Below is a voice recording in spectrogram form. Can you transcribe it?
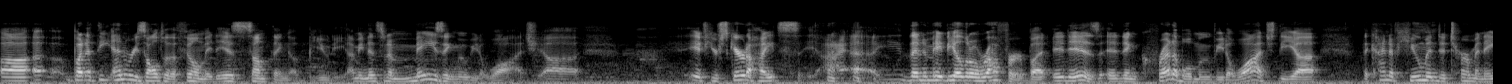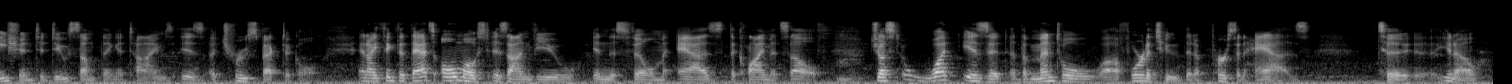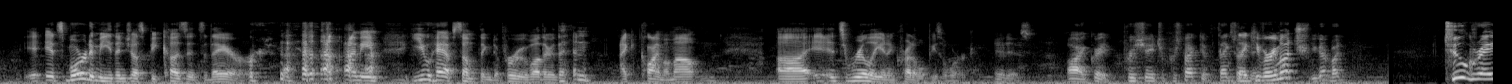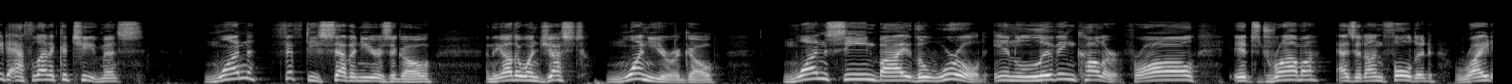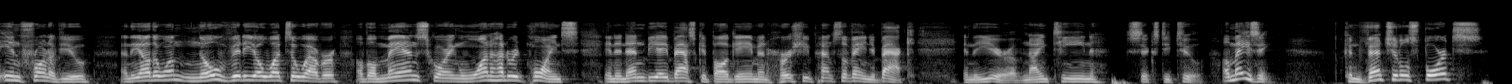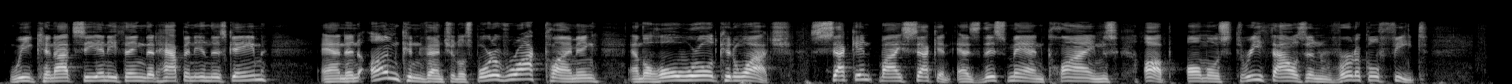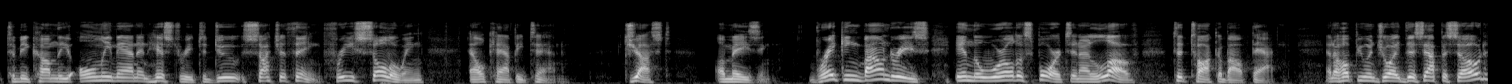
Uh, Uh, but at the end result of the film, it is something of beauty. I mean, it's an amazing movie to watch. Uh, if you're scared of heights, I, uh, then it may be a little rougher, but it is an incredible movie to watch. The uh, the kind of human determination to do something at times is a true spectacle, and I think that that's almost as on view in this film as the climb itself. Just what is it, the mental fortitude that a person has to, you know, it's more to me than just because it's there. I mean, you have something to prove other than I can climb a mountain. Uh, it's really an incredible piece of work. it is all right great appreciate your perspective thanks Thank RJ. you very much. You got it, bud. Two great athletic achievements, one 57 years ago, and the other one just one year ago. One seen by the world in living color for all its drama as it unfolded right in front of you. And the other one, no video whatsoever of a man scoring 100 points in an NBA basketball game in Hershey, Pennsylvania, back in the year of 1962. Amazing. Conventional sports, we cannot see anything that happened in this game and an unconventional sport of rock climbing, and the whole world can watch second by second as this man climbs up almost 3,000 vertical feet to become the only man in history to do such a thing, free soloing El Capitan. Just amazing. Breaking boundaries in the world of sports, and I love to talk about that. And I hope you enjoyed this episode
